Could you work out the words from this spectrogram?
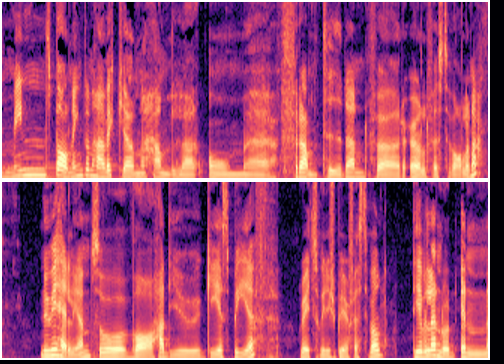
Min spaning den här veckan handlar om eh, framtiden för ölfestivalerna. Nu i helgen så var, hade ju GSBF, Great Swedish Beer Festival. Det är väl ändå en,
